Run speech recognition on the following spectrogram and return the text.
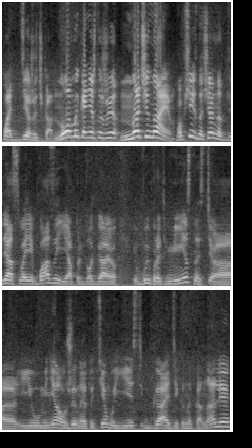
поддержка. Ну а мы, конечно же, начинаем! Вообще, изначально для своей базы я предлагаю выбрать местность. А, и у меня уже на эту тему есть гайдик на канале,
